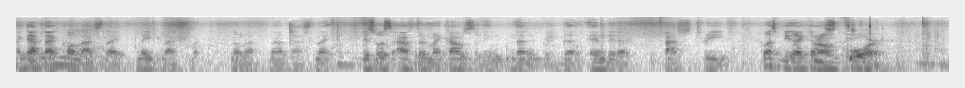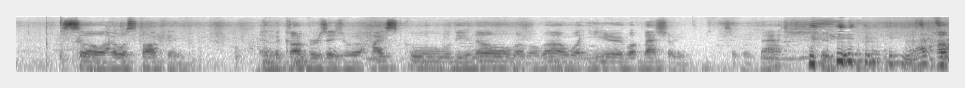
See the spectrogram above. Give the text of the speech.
I got that call last night, late last night. No, not, not last night. This was after my counseling that, that ended at past three. It must be like around four. So I was talking, and the conversation was high school. What do you know? Blah blah blah. What year? What batch are you? I said, what batch? how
